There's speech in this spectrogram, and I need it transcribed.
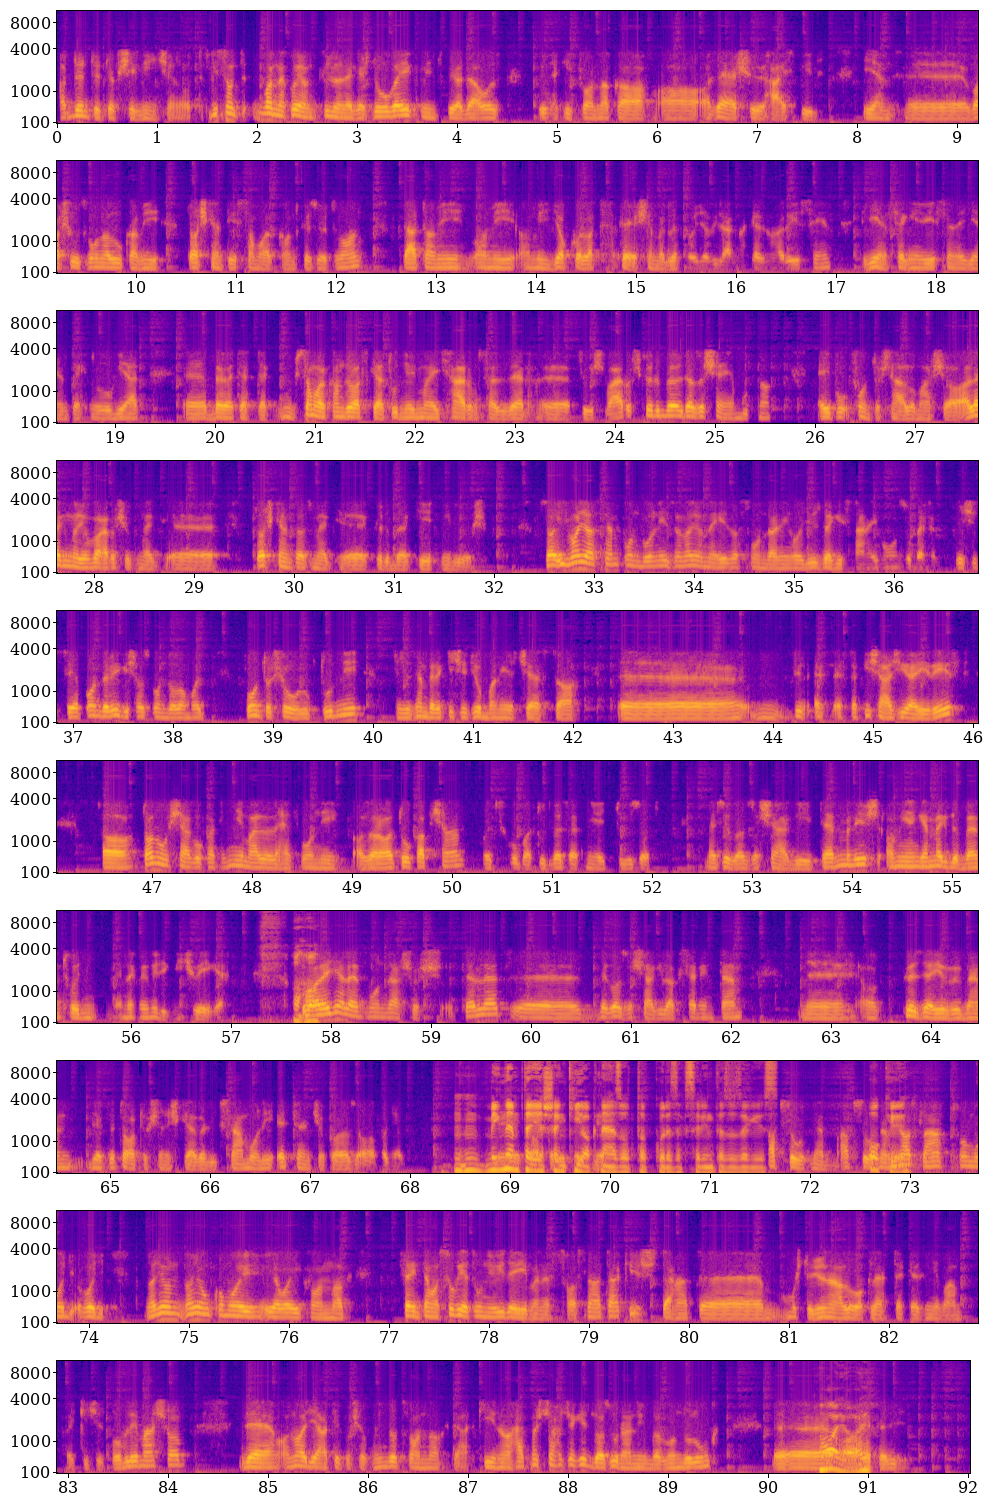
a döntő többség nincsen ott. Viszont vannak olyan különleges dolgaik, mint például nekik vannak a, a, az első high-speed ilyen e, vasútvonaluk, ami Taskent és Samarkand között van, tehát ami, ami, ami gyakorlatilag teljesen meglepő, hogy a világnak ezen a részén, egy ilyen szegény részen egy ilyen technológiát e, bevetettek. Samarkandról azt kell tudni, hogy ma egy 300 ezer e, fős város körülbelül, de az a Sejemútnak egy fontos állomása. A legnagyobb városuk meg e, Taskent az meg eh, kb. két milliós. Szóval így magyar szempontból nézve nagyon nehéz azt mondani, hogy Üzbegisztán egy vonzó befektetési célpont, de végig is azt gondolom, hogy fontos róluk tudni, hogy az ember egy kicsit jobban értse ezt a, eh, ezt, ezt a kis-ázsiai részt. A tanulságokat nyilván le lehet vonni az araltó kapcsán, hogy hova tud vezetni egy túlzott mezőgazdasági termelés, ami engem megdöbbent, hogy ennek még mindig nincs vége. Aha. Szóval egy ellentmondásos terület, de gazdaságilag szerintem a közeljövőben, illetve tartósan is kell velük számolni, egyszerűen csak az alapanyag. Uh-huh. Még nem teljesen kiaknázott akkor ezek szerint ez az egész? Abszolút nem. Abszolút okay. nem. Én azt látom, hogy, hogy nagyon, nagyon komoly javaik vannak. Szerintem a Szovjetunió idejében ezt használták is, tehát e, most, hogy önállóak lettek, ez nyilván egy kicsit problémásabb de a nagy játékosok mind ott vannak, tehát Kína, hát most ha csak egy az urániumban gondolunk, Ajaj. a hetedik,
